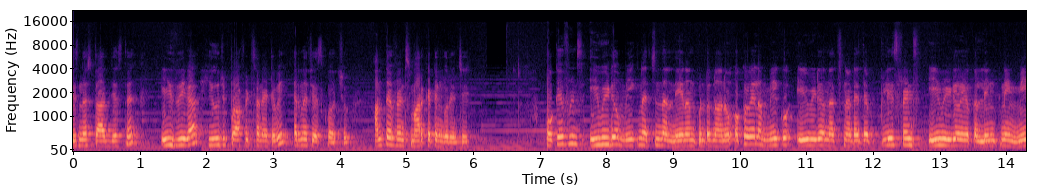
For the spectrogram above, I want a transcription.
బిజినెస్ స్టార్ట్ చేస్తే ఈజీగా హ్యూజ్ ప్రాఫిట్స్ అనేటివి ఎర్న్ చేసుకోవచ్చు. అంతే ఫ్రెండ్స్ మార్కెటింగ్ గురించి. ఓకే ఫ్రెండ్స్ ఈ వీడియో మీకు నచ్చిందని నేను అనుకుంటున్నాను. ఒకవేళ మీకు ఈ వీడియో నచ్చినట్టయితే ప్లీజ్ ఫ్రెండ్స్ ఈ వీడియో యొక్క లింక్ని మీ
